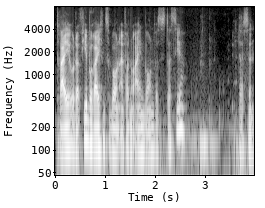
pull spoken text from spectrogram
drei oder vier Bereichen zu bauen, einfach nur einbauen. Was ist das hier? Das denn?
